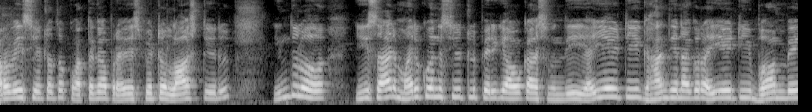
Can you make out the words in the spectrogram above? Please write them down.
అరవై సీట్లతో కొత్తగా ప్రవేశపెట్టారు. లాస్ట్ ఇయర్ ఇందులో ఈసారి మరికొన్ని సీట్లు పెరిగే అవకాశం ఉంది. ఐఐటి గాంధీనగర్ ఐఐటి బాంబే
